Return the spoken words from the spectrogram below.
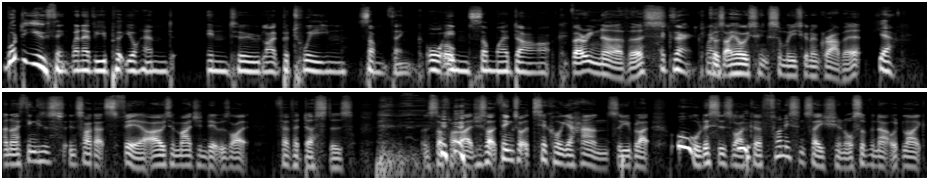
What do you think whenever you put your hand into like between something or Well- in somewhere dark? Very nervous, Exactly. because I always think somebody's going to grab it. yeah. And I think it's inside that sphere, I always imagined it was like feather dusters and stuff like that. Just like things that would tickle your hands. So you'd be like, oh, this is like a funny sensation, or something that would like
